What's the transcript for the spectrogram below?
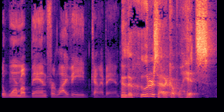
the warm-up band for live aid kind of band Now, the Hooters had a couple hits.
